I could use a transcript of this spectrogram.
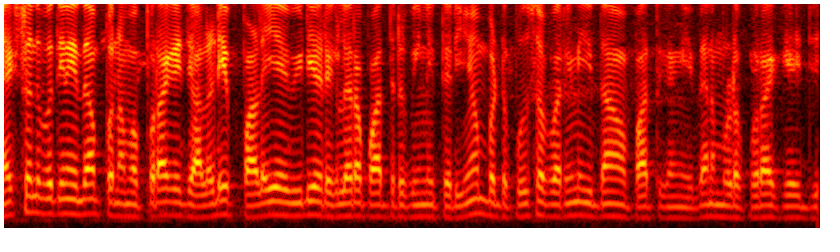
நெக்ஸ்ட் வந்து பார்த்தீங்கன்னா இதான் இப்போ நம்ம புறா கேஜ் ஆல்ரெடி பழைய வீடியோ ரெகுலராக பார்த்துருப்பீங்கன்னு தெரியும். பட் புதுசாக பார்த்தீங்கன்னா இதான் பார்த்துக்கங்க. இதான் நம்மளோட புறா கேஜ்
